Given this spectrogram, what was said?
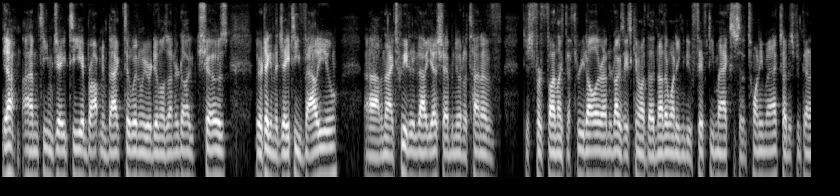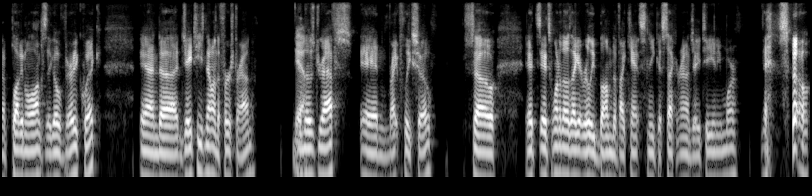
Yeah, I'm Team JT. It brought me back to when we were doing those underdog shows. We were taking the JT value. Um, and then I tweeted it out yesterday. I've been doing a ton of just for fun, like the $3 underdogs. They just came out with another one. You can do 50 max instead of 20 max. I've just been kind of plugging along because they go very quick. And uh, JT's now in the first round Yeah. in those drafts, and rightfully so. So it's it's one of those I get really bummed if I can't sneak a second round JT anymore. so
